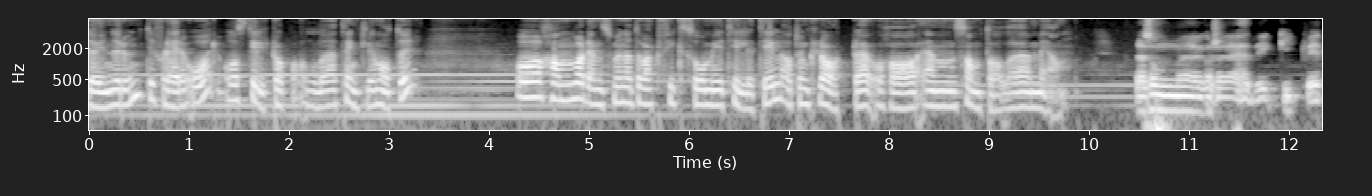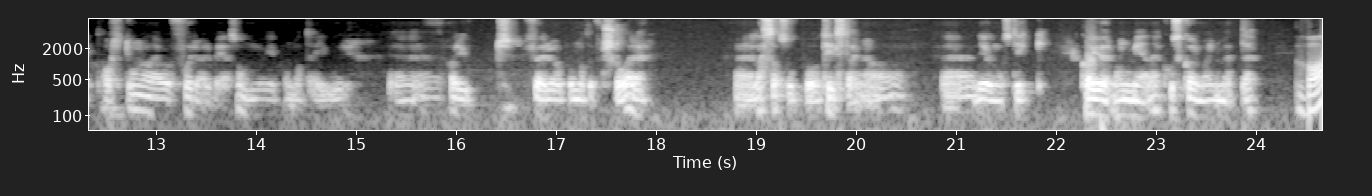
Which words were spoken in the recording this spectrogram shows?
døgnet rundt i flere år og stilte opp på alle tenkelige måter. Og han var den som hun etter hvert fikk så mye tillit til at hun klarte å ha en samtale med han. Det som eh, kanskje Hedvig ikke vet alt om, det er jo forarbeidet som vi på en måte gjorde, har gjort for å på en måte forstå det. Lese oss opp på tilstander, diagnostikk hva gjør man med det? Hvordan kan man møte det? Hva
